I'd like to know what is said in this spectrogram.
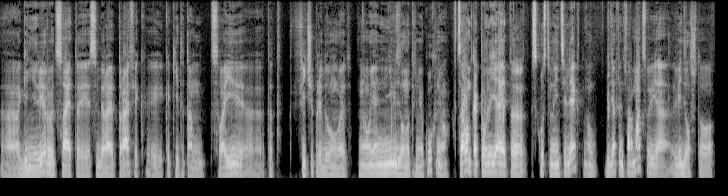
э, генерируют сайты и собирают трафик и какие-то там свои э, этот фичи придумывают. Но я не видел внутреннюю кухню. В целом, как повлияет э, искусственный интеллект, ну, где-то информацию я видел, что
